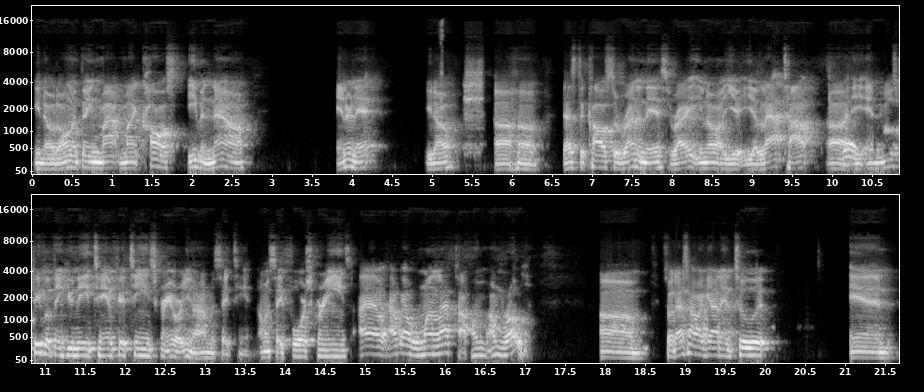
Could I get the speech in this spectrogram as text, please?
You know, the only thing my, my cost, even now, internet, you know, uh huh that's the cost of running this, right? You know, your, your laptop. Uh, right. And most people think you need 10, 15 screen, or, you know, I'm going to say 10. I'm going to say four screens. I have, I've got one laptop. I'm, I'm rolling. Um, so that's how I got into it. And,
